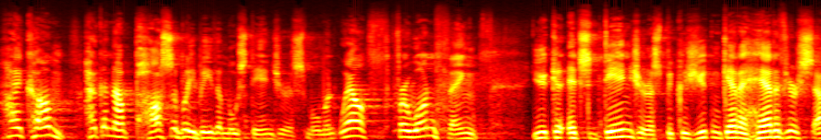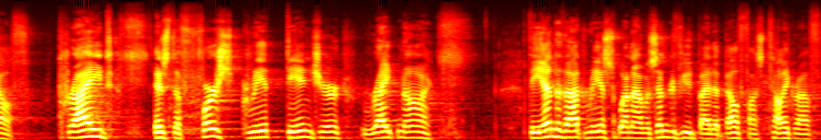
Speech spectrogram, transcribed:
How come? How can that possibly be the most dangerous moment? Well, for one thing, can, it's dangerous because you can get ahead of yourself. Pride is the first great danger right now. At the end of that race, when I was interviewed by the Belfast Telegraph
